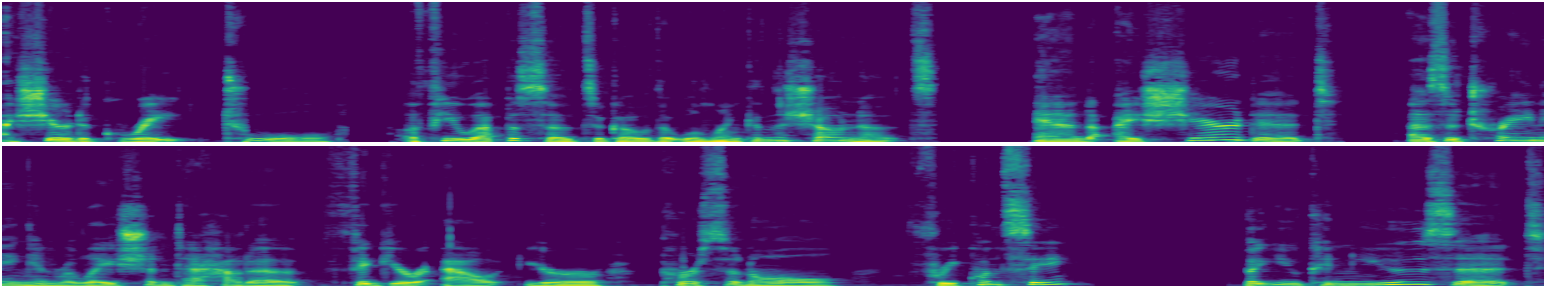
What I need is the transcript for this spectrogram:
I shared a great tool a few episodes ago that we'll link in the show notes, and I shared it as a training in relation to how to figure out your personal frequency. But you can use it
